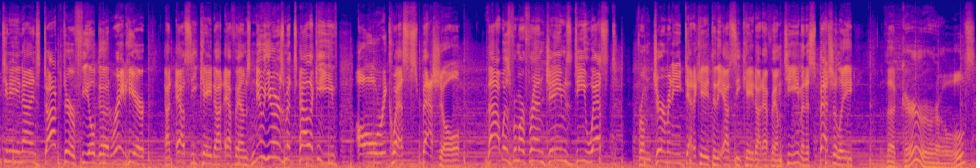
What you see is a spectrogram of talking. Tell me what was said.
1989's Dr. Feelgood right here at FCK.FM's New Year's Metallic Eve All Request Special. That was from our friend James D. West from Germany, dedicated to the FCK.FM team and especially the girls.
